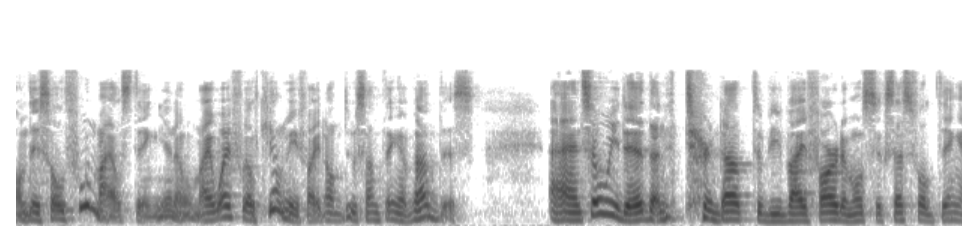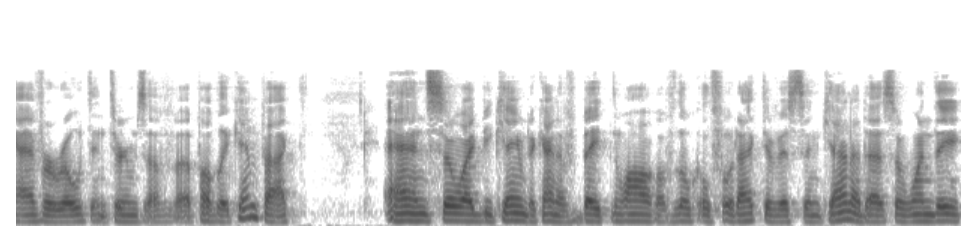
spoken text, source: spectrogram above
on this whole food miles thing? You know, my wife will kill me if I don't do something about this. And so we did, and it turned out to be by far the most successful thing I ever wrote in terms of uh, public impact. And so I became the kind of bête noire of local food activists in Canada. So when they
